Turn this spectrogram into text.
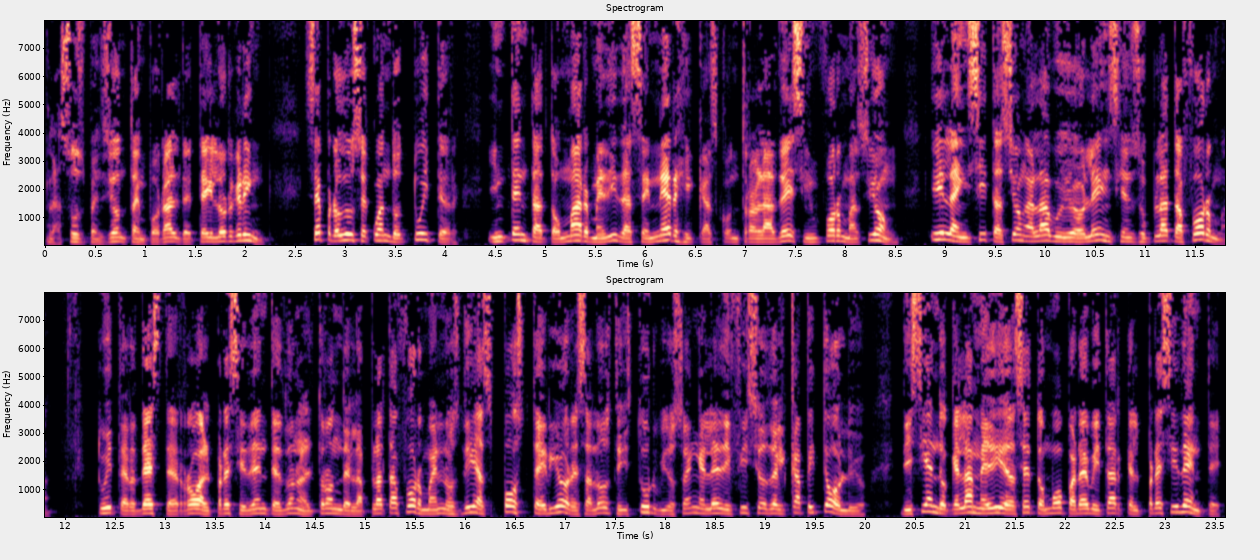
La suspensión temporal de Taylor Green se produce cuando Twitter intenta tomar medidas enérgicas contra la desinformación y la incitación a la violencia en su plataforma. Twitter desterró al presidente Donald Trump de la plataforma en los días posteriores a los disturbios en el edificio del Capitolio, diciendo que la medida se tomó para evitar que el presidente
